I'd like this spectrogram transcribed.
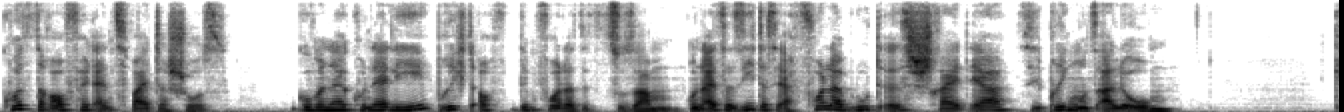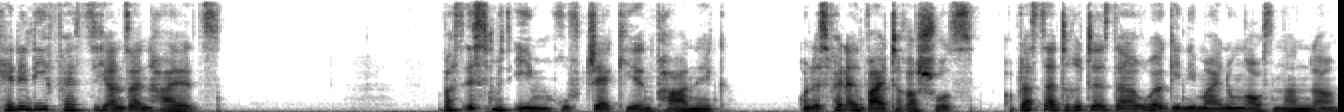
Kurz darauf fällt ein zweiter Schuss. Gouverneur Connelly bricht auf dem Vordersitz zusammen. Und als er sieht, dass er voller Blut ist, schreit er, sie bringen uns alle um. Kennedy fässt sich an seinen Hals. Was ist mit ihm? ruft Jackie in Panik. Und es fällt ein weiterer Schuss. Ob das der dritte ist, darüber gehen die Meinungen auseinander.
